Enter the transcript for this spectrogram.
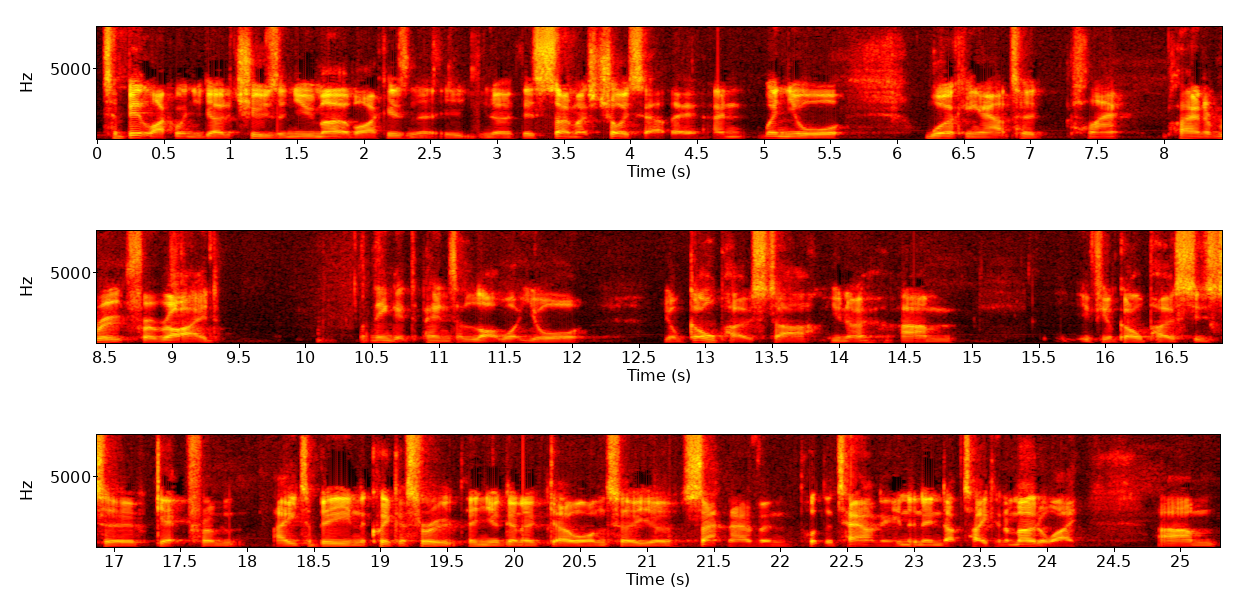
it's a bit like when you go to choose a new motorbike, isn't it? You know, there's so much choice out there, and when you're working out to plan plan a route for a ride, I think it depends a lot what your your goalposts are. You know, um, if your goalpost is to get from A to B in the quickest route, then you're going to go onto your sat nav and put the town in and end up taking a motorway. Um,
